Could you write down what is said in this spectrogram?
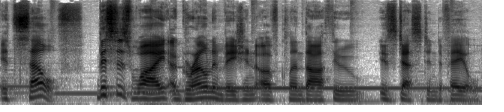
itself. This is why a ground invasion of Klendathu is destined to fail.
